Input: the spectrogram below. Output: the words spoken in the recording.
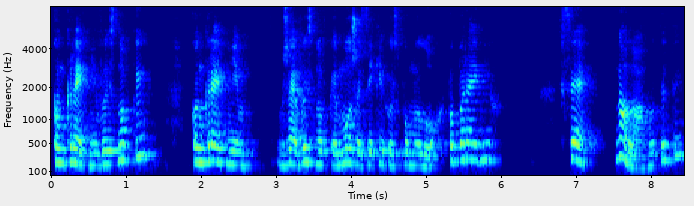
конкретні висновки, конкретні вже висновки може з якихось помилок попередніх, все налагодити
